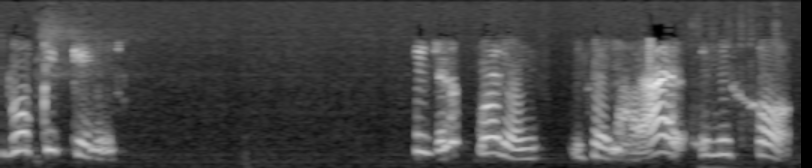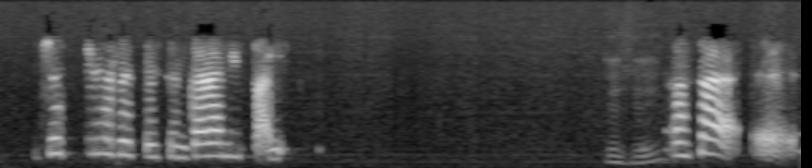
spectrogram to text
¿vos qué quieres? Y yo no puedo, dice nada. Y dijo, yo quiero representar a mi país. O sea, eh,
